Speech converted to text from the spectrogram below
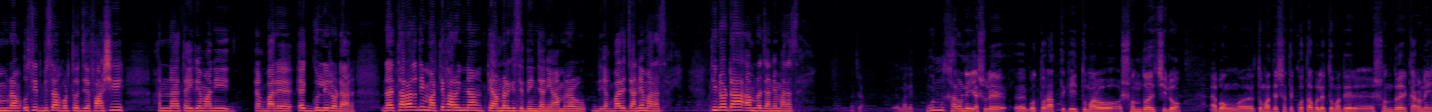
আমরা উচিত বিচার করতো যে ফাঁসি, আর না তাইরে মানি একবারে এক গুল্লির অর্ডার না, তারা যদি মারতে পারেন না, তে আমরা গেছে দিন জানি আমরা একবারে জানে মারা চাই। তিনোটা আমরা জানে মারা চাই। আচ্ছা মানে কোন কারণেই আসলে গত রাত থেকেই তোমারও সন্দেহ ছিল এবং তোমাদের সাথে কথা বলে তোমাদের সন্দেহের কারণেই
